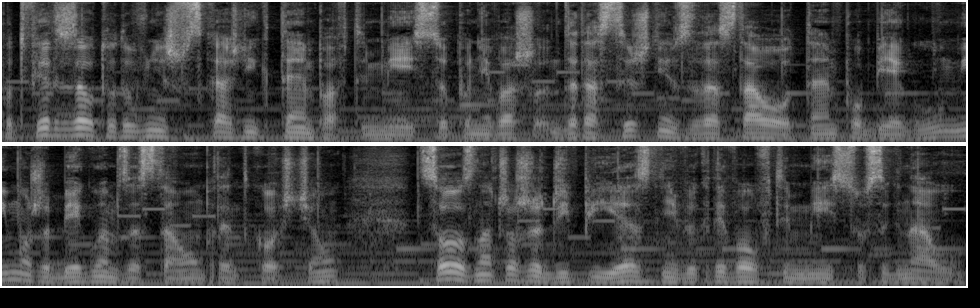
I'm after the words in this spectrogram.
Potwierdzał to również wskaźnik tempa w tym miejscu, ponieważ drastycznie wzrastało tempo biegu, mimo że biegłem ze stałą prędkością, co oznacza, że GPS nie wykrywał w tym miejscu sygnału.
